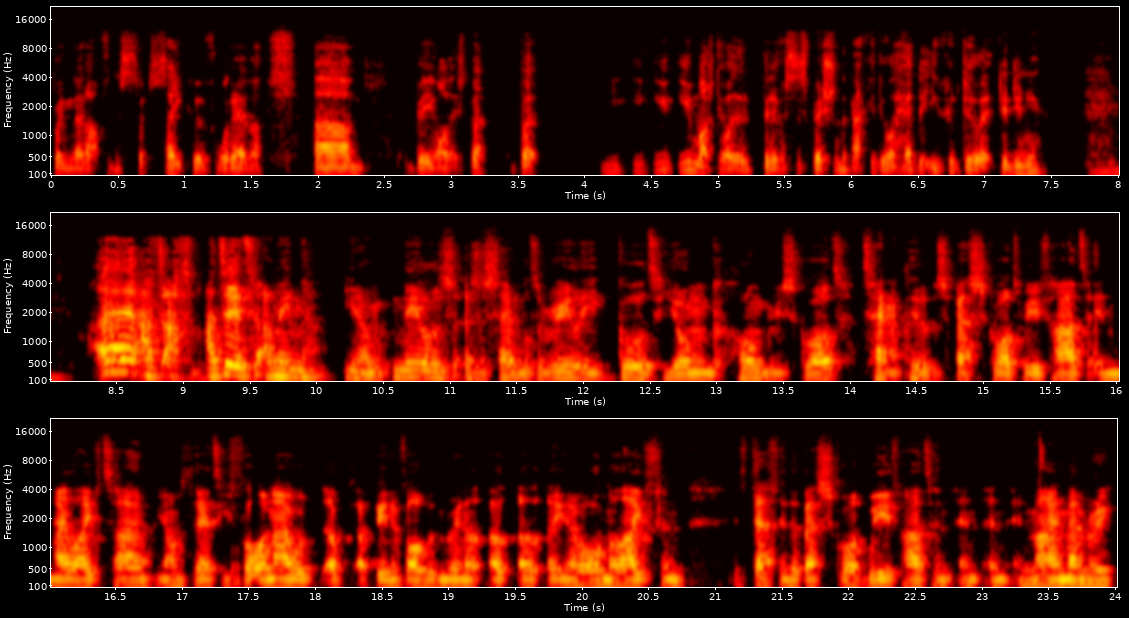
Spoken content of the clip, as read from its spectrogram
bring that up for the sake of whatever. Um, being honest, but but you, you, you must have had a bit of a suspicion in the back of your head that you could do it, didn't you? Uh, I, I, I, did. I mean, you know, Neil has, has, assembled a really good, young, hungry squad. Technically, the best squad we've had in my lifetime. You know, I'm 34 now. I've, I've been involved with Marine, uh, you know, all my life, and it's definitely the best squad we've had in, in, in my memory.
